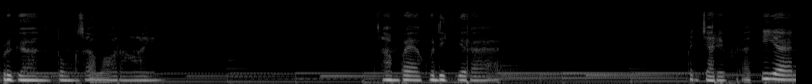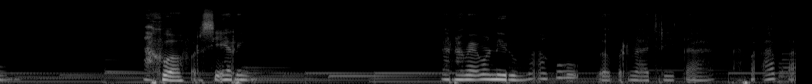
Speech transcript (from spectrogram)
bergantung sama orang lain. Sampai aku dikira pencari perhatian. Aku oversharing. Karena memang di rumah aku gak pernah cerita apa-apa.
